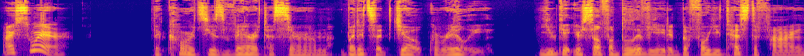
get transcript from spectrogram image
I swear. The courts use Veritaserum, but it's a joke, really. You get yourself obliviated before you testify,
